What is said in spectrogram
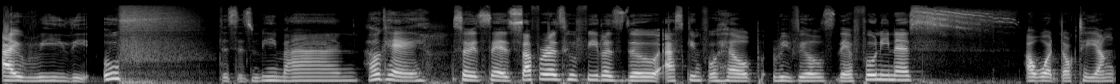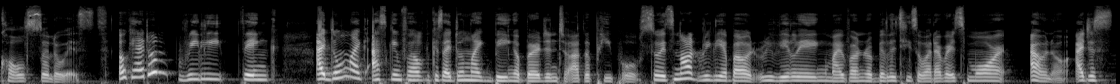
I really, oof, this is me, man. Okay, so it says sufferers who feel as though asking for help reveals their phoniness are what Dr. Young calls soloists. Okay, I don't really think. I don't like asking for help because I don't like being a burden to other people. So it's not really about revealing my vulnerabilities or whatever. It's more, I don't know. I just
